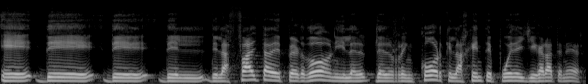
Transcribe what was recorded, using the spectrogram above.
eh, de, la falta de perdón y del rencor que la gente puede llegar a tener.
